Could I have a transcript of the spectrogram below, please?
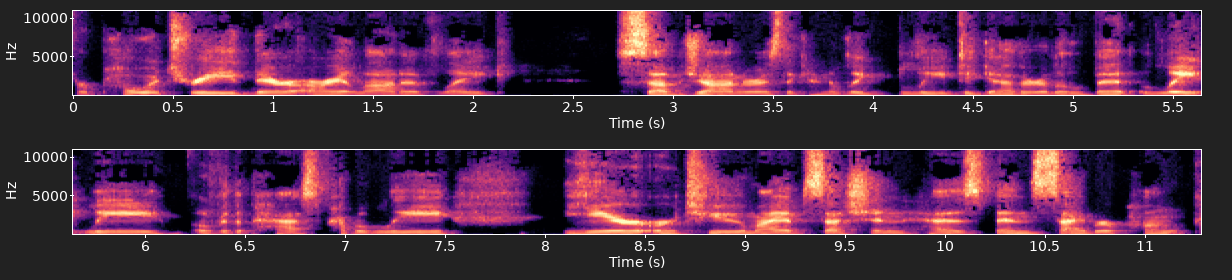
for poetry, there are a lot of like subgenres that kind of like bleed together a little bit. Lately, over the past probably year or two, my obsession has been cyberpunk.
